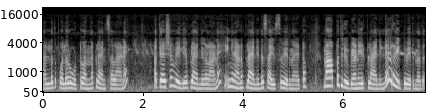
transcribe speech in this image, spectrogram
നല്ലതുപോലെ റൂട്ട് വന്ന പ്ലാന്റ്സുകളാണ് അത്യാവശ്യം വലിയ പ്ലാന്റുകളാണ്. ഇങ്ങനെയാണ് പ്ലാന്റിന്റെ സൈസ് വരുന്നത് കേട്ടോ. നാൽപ്പത് രൂപയാണ് ഈ ഒരു പ്ലാന്റിന്റെ റേറ്റ് വരുന്നത്.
